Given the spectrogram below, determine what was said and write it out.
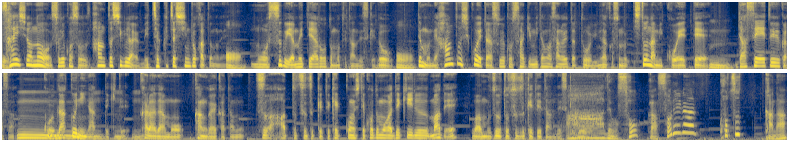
最初の、それこそ半年ぐらいはめちゃくちゃしんどかったのね。もうすぐやめてやろうと思ってたんですけど、でもね、半年超えたらそれこそさっき三田村さんが言った通り、なんかその人並み超えて、うん。惰性というかさ、うんこう楽になってきて体も考え方もずわーっと続けて結婚して子供ができるまではもうずっと続けてたんですけど、ああ、でもそうか。それがコツかな？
